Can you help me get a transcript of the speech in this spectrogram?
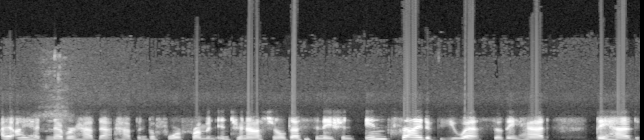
I, I, had never had that happen before from an international destination inside of the U.S. So they had, they had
